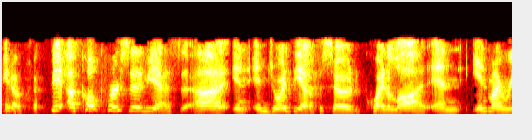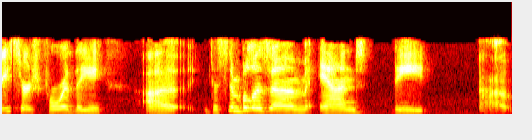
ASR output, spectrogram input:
you know, be a cult person, yes, uh, in, enjoyed the episode quite a lot. And in my research for the uh, the symbolism and the uh,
